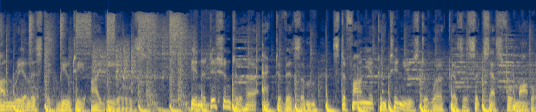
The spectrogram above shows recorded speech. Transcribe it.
unrealistic beauty ideals. In addition to her activism, Stefania continues to work as a successful model,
